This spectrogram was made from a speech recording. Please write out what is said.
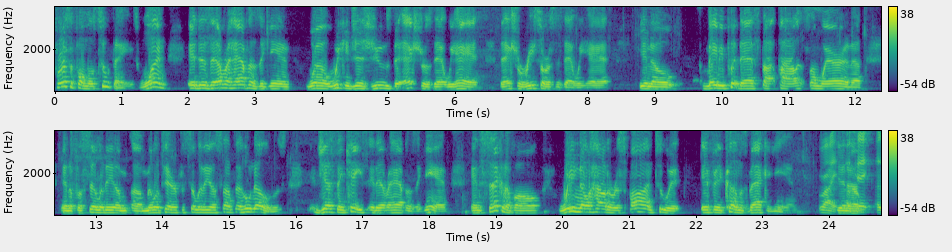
first and foremost, two things. One, if this ever happens again, well, we can just use the extras that we had, the extra resources that we had, you know, maybe put that stockpile somewhere in a in a facility, a, a, military facility or something. Who knows? Just in case it ever happens again. And second of all, we know how to respond to it if it comes back again. Right. You know? Okay. Uh,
